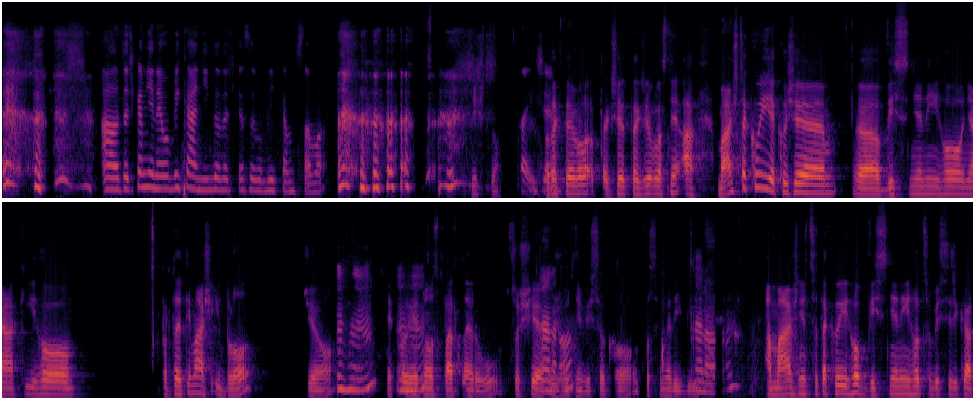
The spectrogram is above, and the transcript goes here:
Ale teďka mě neoblíká nikdo, teďka se oblíkám sama. To. Takže. No, tak to je, takže, takže vlastně, a máš takový jakože uh, vysněnýho nějakýho, protože ty máš Iblo, že jo? Uh-huh, jako uh-huh. jednoho z partnerů, což je už hodně vysoko, to se mi líbí. Ano. A máš něco takového vysněného, co by si říkal,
